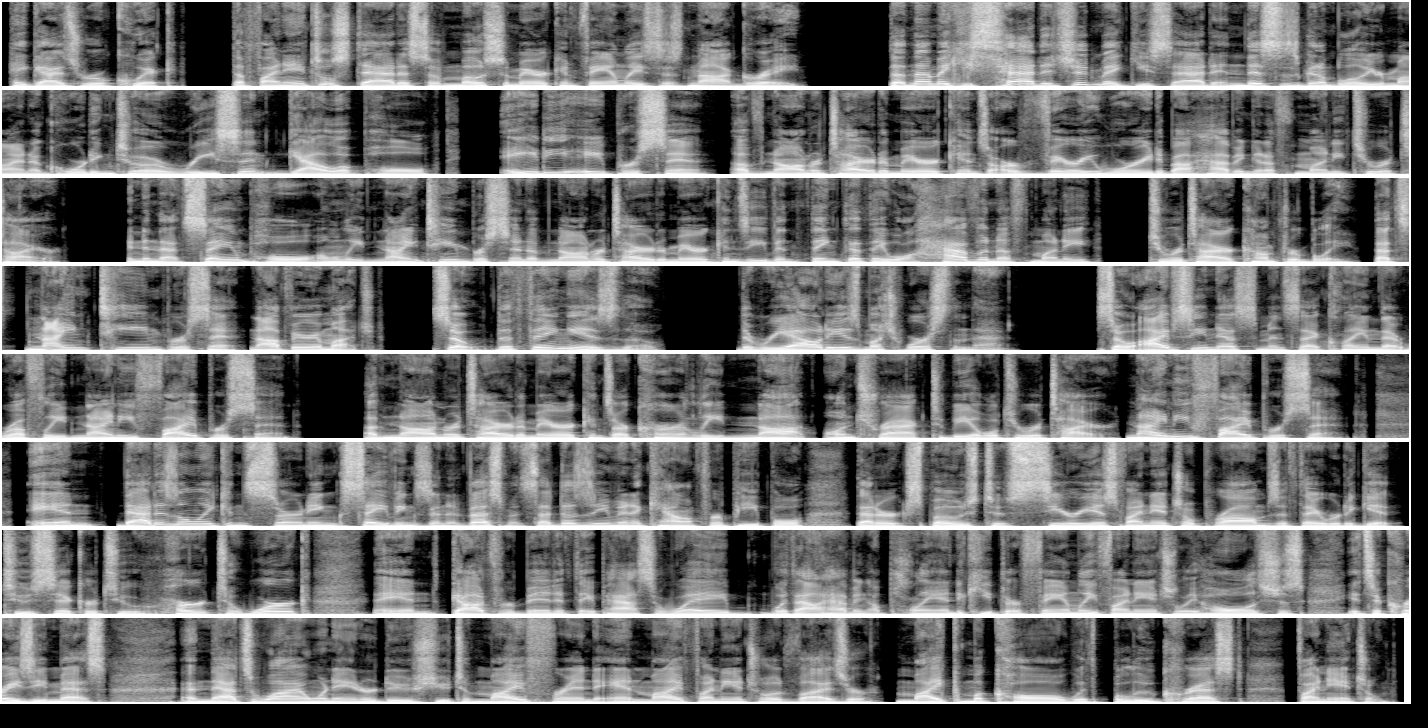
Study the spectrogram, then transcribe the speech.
Hey guys, real quick the financial status of most American families is not great. Doesn't that make you sad? It should make you sad. And this is going to blow your mind. According to a recent Gallup poll, 88% of non retired Americans are very worried about having enough money to retire. And in that same poll, only 19% of non retired Americans even think that they will have enough money to retire comfortably. That's 19%, not very much. So the thing is, though, the reality is much worse than that. So I've seen estimates that claim that roughly 95% of non retired Americans are currently not on track to be able to retire 95%. And that is only concerning savings and investments. That doesn't even account for people that are exposed to serious financial problems if they were to get too sick or too hurt to work. And God forbid if they pass away without having a plan to keep their family financially whole. It's just, it's a crazy mess. And that's why I want to introduce you to my friend and my financial advisor, Mike McCall with Blue Crest Financial.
